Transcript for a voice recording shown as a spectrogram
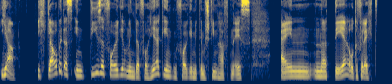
Ja, ich glaube, dass in dieser Folge und in der vorhergehenden Folge mit dem stimmhaften S einer der oder vielleicht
